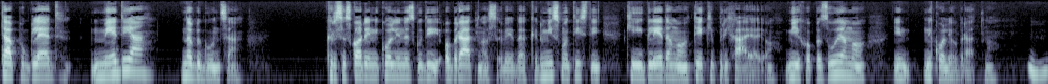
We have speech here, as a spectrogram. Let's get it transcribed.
ta pogled medija, na begunca. Ker se skoraj nikoli ne zgodi obratno, seveda, ker mi smo tisti, ki jih gledamo, te, ki prihajajo. Mi jih opazujemo in nikoli obratno. Mhm.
